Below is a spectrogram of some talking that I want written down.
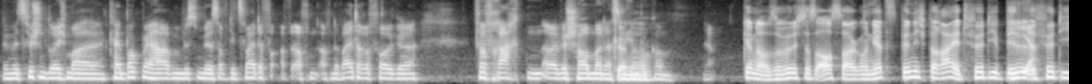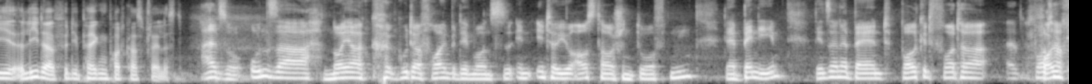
Wenn wir zwischendurch mal keinen Bock mehr haben, müssen wir es auf die zweite, auf, auf eine weitere Folge verfrachten. Aber wir schauen mal, dass wir Genau. hinbekommen. Ja. Genau, so würde ich das auch sagen. Und jetzt bin ich bereit für die, Bil Ja. für die Lieder, für die Pagan Podcast Playlist. Also, unser neuer guter Freund, mit dem wir uns in Interview austauschen durften, der Benny, den seine Band Bolket Forter, äh, Volket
